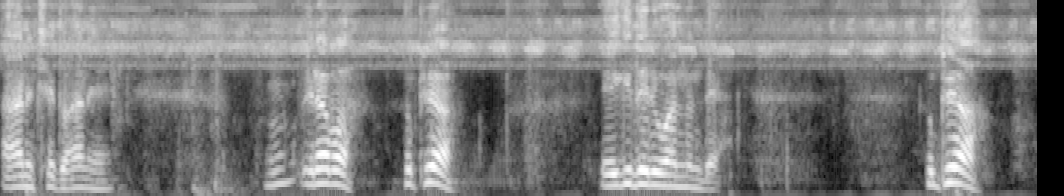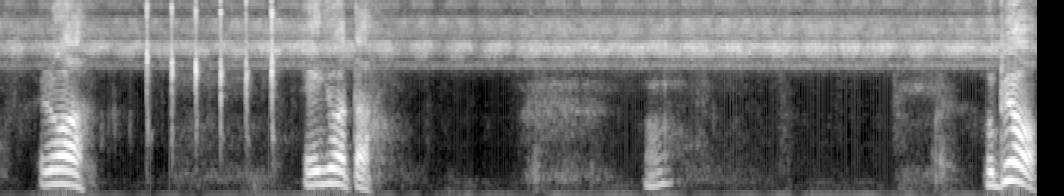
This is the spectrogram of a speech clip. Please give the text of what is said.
아는 채도 안 해. 응? 이리 와봐. 흡표야. 애기 데려왔는데. 흡표야. 이리 와. 애기 왔다. 응? 흡표.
